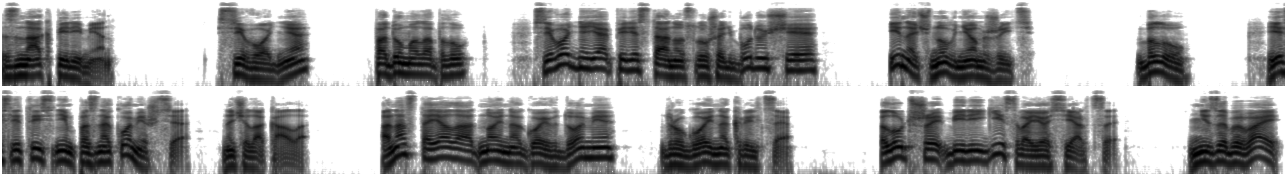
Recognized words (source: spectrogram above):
знак перемен. «Сегодня», — подумала Блу, — «сегодня я перестану слушать будущее и начну в нем жить». «Блу, если ты с ним познакомишься», — начала Калла. Она стояла одной ногой в доме, другой на крыльце. «Лучше береги свое сердце. Не забывай,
